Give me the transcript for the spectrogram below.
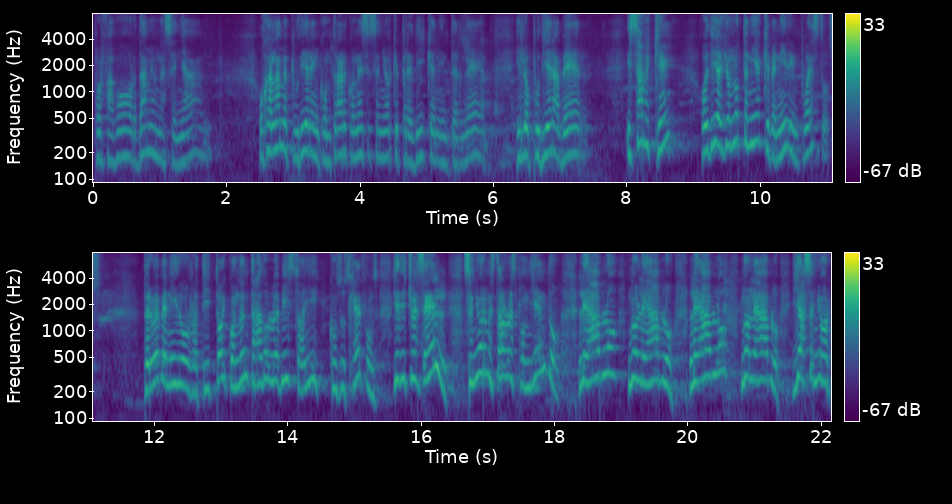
por favor, dame una señal. Ojalá me pudiera encontrar con ese Señor que predica en internet y lo pudiera ver. ¿Y sabe qué? Hoy día yo no tenía que venir a impuestos. Pero he venido un ratito y cuando he entrado lo he visto ahí con sus headphones y he dicho, es Él, Señor me está respondiendo, le hablo, no le hablo, le hablo, no le hablo, ya Señor,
